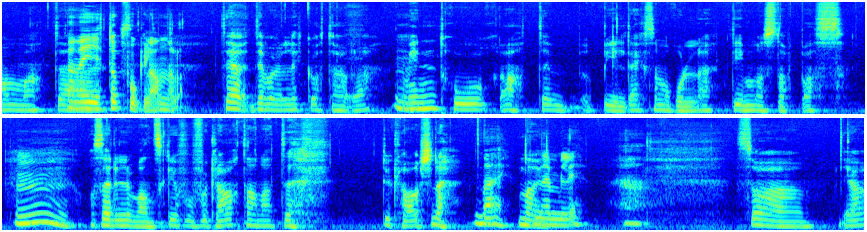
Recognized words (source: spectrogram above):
om at Han har eh, gitt opp fuglene, da. det, det var litt godt å høre. Min tror at eh, bildekk som ruller, de må stoppes. Mm. Og så er det litt vanskelig å få forklart han at eh, du klarer ikke det. Nei, Nei. nemlig. Så ja.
